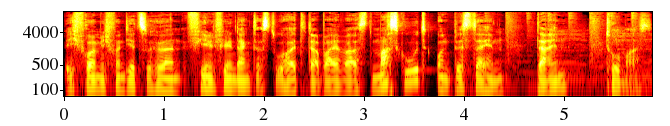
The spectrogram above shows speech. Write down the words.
Ich freue mich von dir zu hören. Vielen, vielen Dank, dass du heute dabei warst. Mach's gut und bis dahin, dein Thomas.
